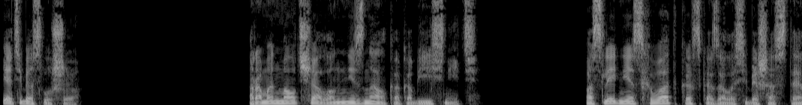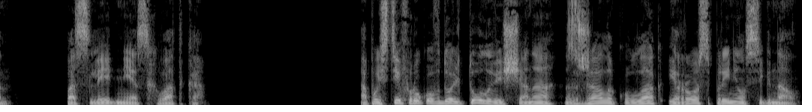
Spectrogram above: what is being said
Я тебя слушаю. Ромен молчал, он не знал, как объяснить. «Последняя схватка», — сказала себе Шастен. «Последняя схватка». Опустив руку вдоль туловища, она сжала кулак, и Росс принял сигнал.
